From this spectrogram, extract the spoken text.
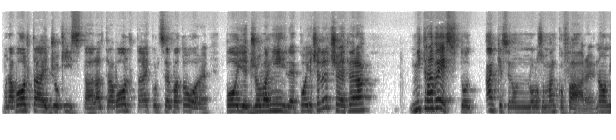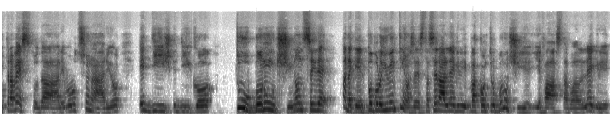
una volta è giochista, l'altra volta è conservatore, poi è giovanile, poi eccetera eccetera, mi travesto, anche se non, non lo so manco fare, no? mi travesto da rivoluzionario e di- dico, tu Bonucci non sei... De- Guarda che il popolo juventino, se stasera Allegri va contro Bonucci, gli fa sta Allegri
